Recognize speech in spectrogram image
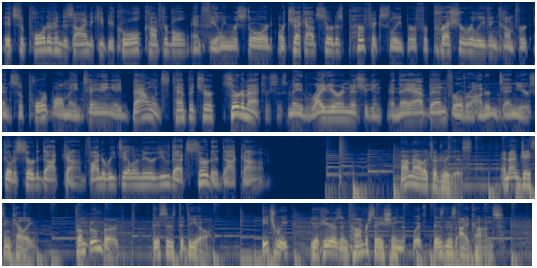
It's supportive and designed to keep you cool, comfortable, and feeling restored. Or check out Serta's Perfect Sleeper for pressure relieving comfort and support while maintaining a balanced temperature. Serta mattresses made right here in Michigan, and they have been for over 110 years. Go to Serta.com. Find a retailer near you. That's Serta.com. I'm Alex Rodriguez. And I'm Jason Kelly. From Bloomberg, this is The Deal. Each week, you'll hear us in conversation with business icons.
